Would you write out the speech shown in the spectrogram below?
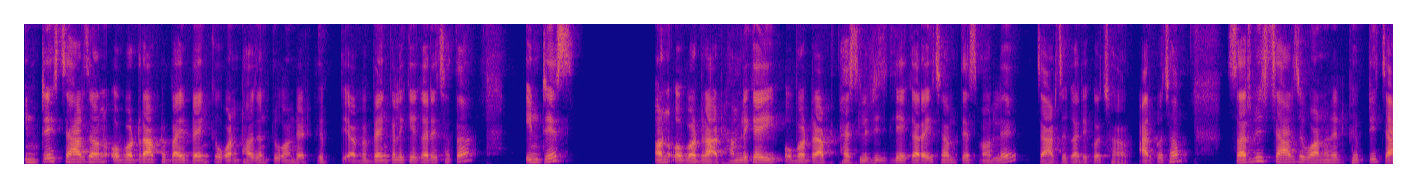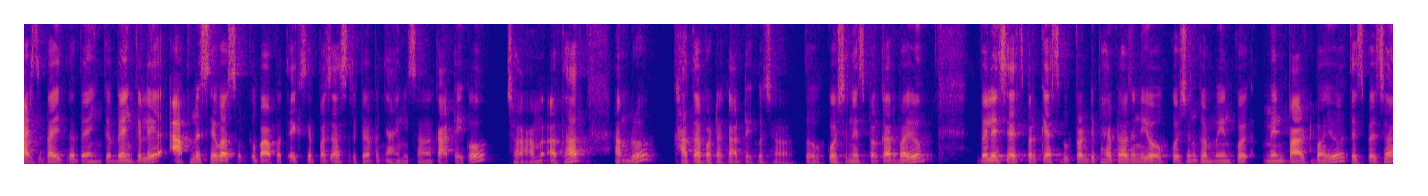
Interest charge on overdraft by bank one thousand two hundred fifty अब ब्याङ्कले के गरेछ त? इन्ट्रेस्ट अन ओभरड्राफ्ट हामीले केही ओभरड्राफ्ट फेसिलिटिज लिएका रहेछौँ त्यसमा उसले चार्ज गरेको छ। अर्को छ service charge one hundred fifty charge by the bank. ब्याङ्कले आफ्नो सेवा शुल्क बापत एक सय पचास रुपियाँ पनि हामीसँग काटेको छ। हाम अर्थात् हाम्रो खाताबाट काटेको छ। त क्वेसन यस प्रकार भयो। Balance as per cash book twenty five thousand यो क्वेसनको मेन मेन पार्ट भयो। त्यसपछि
